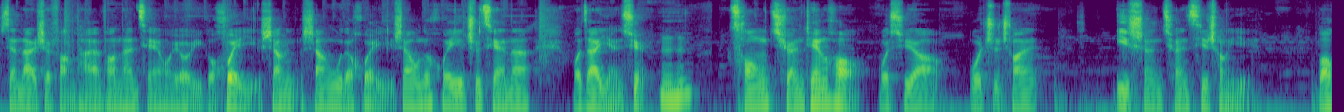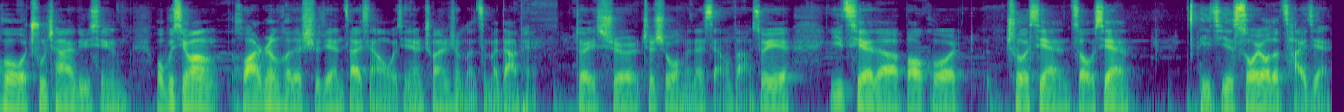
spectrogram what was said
现在是访谈，访谈前我有一个会议，商商务的会议，商务的会议之前呢，我在研训。嗯哼，从全天候，我需要我只穿一身全息成衣，包括我出差旅行，我不希望花任何的时间在想我今天穿什么，怎么搭配。对，是这是我们的想法，所以一切的包括车线、走线以及所有的裁剪，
